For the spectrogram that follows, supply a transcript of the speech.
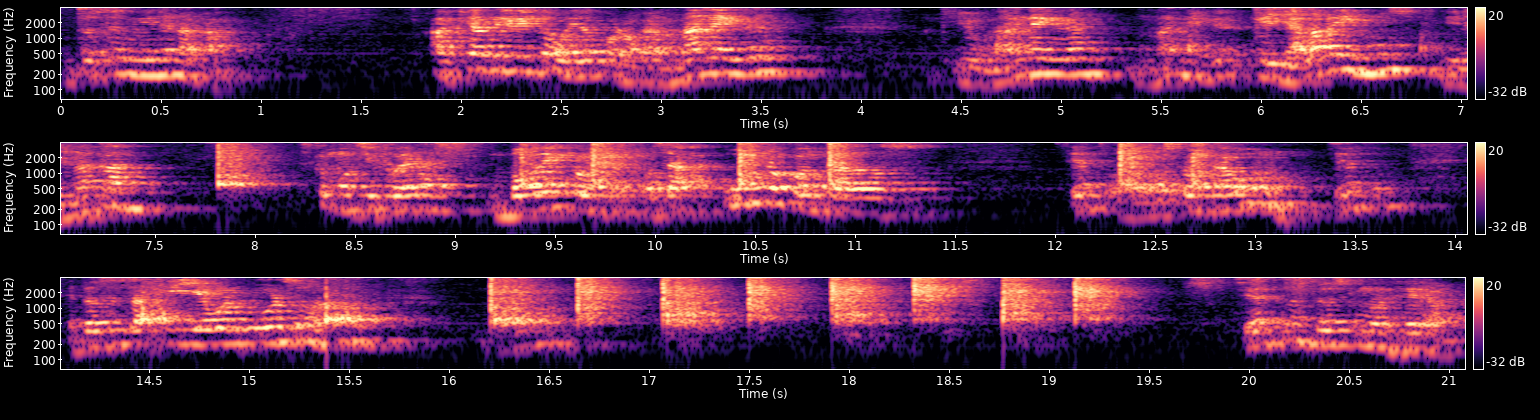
Entonces miren acá. Aquí arribita voy a colocar una negra, aquí una negra, una negra, que ya la vimos, miren acá. Es como si fuera, voy con, o sea, uno contra dos, ¿cierto? O dos contra uno, ¿cierto? Entonces aquí llevo el pulso. ¿Cierto? Entonces como dijera,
